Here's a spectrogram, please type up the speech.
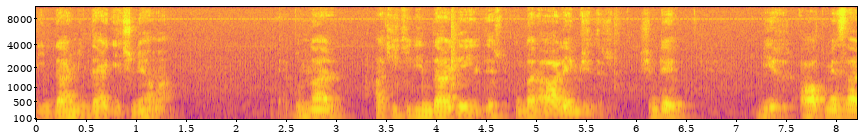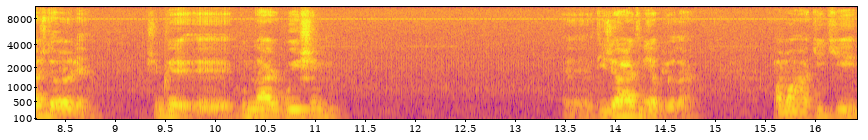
dindar mindar geçiniyor ama e, bunlar hakiki dindar değildir. Bunlar alemcidir. Şimdi bir alt mesaj da öyle. Şimdi e, bunlar bu işin e, ticaretini yapıyorlar. Ama hakiki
